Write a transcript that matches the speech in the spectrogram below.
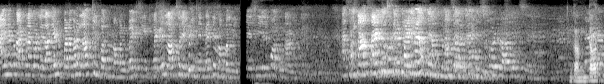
ఆయన కూడా అట్లా కూడా లేదు. అదేంటి బడబడ లాక్ వెళ్ళిపోతుంది మమ్మల్ని బయటికి. ఇట్లాగే లాక్ వెళ్ళిపోయింది నేనైతే మమ్మల్ని. వెళ్ళిపోతున్నాను. ఇంకా ఇంతవరకు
